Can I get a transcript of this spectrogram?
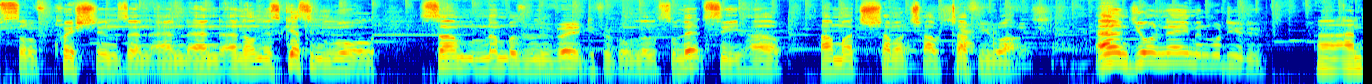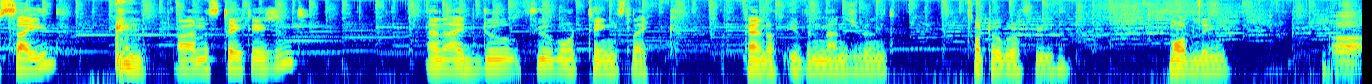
sort of questions and, and, and, and on this guessing wall, some numbers will be very difficult. So let's see how, how much how much how tough you are. And your name and what do you do? Uh, I'm Saeed. I'm a state agent, and I do a few more things like kind of event management, photography, modeling. Ah,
